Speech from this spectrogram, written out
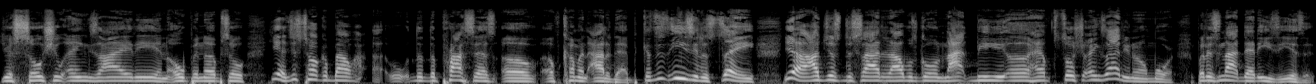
your social anxiety and open up. So yeah, just talk about uh, the the process of of coming out of that because it's easy to say, yeah, I just decided I was going to not be uh, have social anxiety no more, but it's not that easy, is it?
